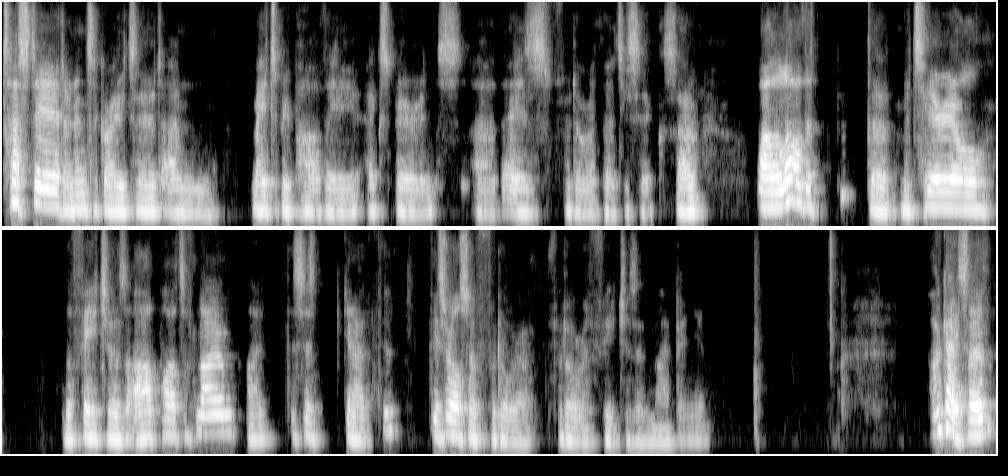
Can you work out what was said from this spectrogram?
tested and integrated and made to be part of the experience uh, that is Fedora 36. So while a lot of the, the material, the features are part of GNOME, like this is, you know, th these are also Fedora, Fedora features in my opinion. Okay, so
